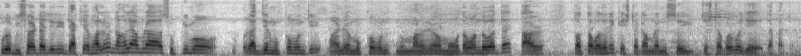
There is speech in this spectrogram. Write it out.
পুরো বিষয়টা যদি দেখে ভালো নাহলে আমরা সুপ্রিমো রাজ্যের মুখ্যমন্ত্রী মাননীয় মুখ্যমন্ত্রী মাননীয় মমতা বন্দ্যোপাধ্যায় তার তত্ত্বাবধানে কেসটাকে আমরা নিশ্চয়ই চেষ্টা করব যে দেখার জন্য।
